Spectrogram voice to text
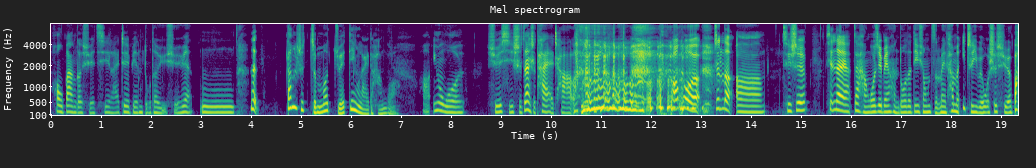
后半个学期来这边读的语学院嗯，那当时怎么决定来的韩国？啊，因为我学习实在是太差了，包括真的呃，其实。现在在韩国这边，很多的弟兄姊妹，他们一直以为我是学霸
